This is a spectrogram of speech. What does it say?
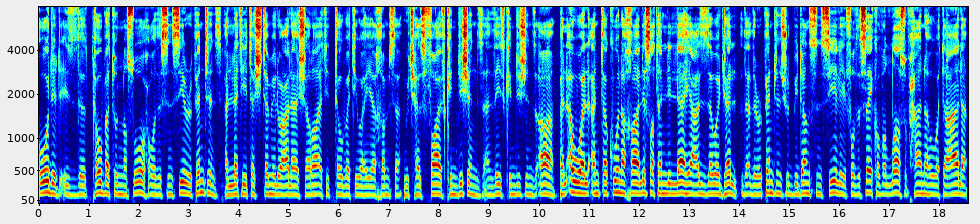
ordered is the توبة النصوح or the sincere repentance التي تشتمل على شرائط التوبة وهي خمسة which has five conditions and these conditions are الأول أن تكون خالصة لله عز وجل that the repentance should be done sincerely for the sake of Allah subhanahu wa ta'ala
